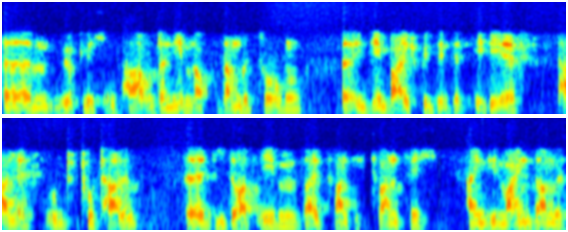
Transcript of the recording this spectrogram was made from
ähm, wirklich ein paar Unternehmen auch zusammengezogen. Äh, in dem Beispiel sind es EDF, Thales und Total, äh, die dort eben seit 2020 ein gemeinsames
